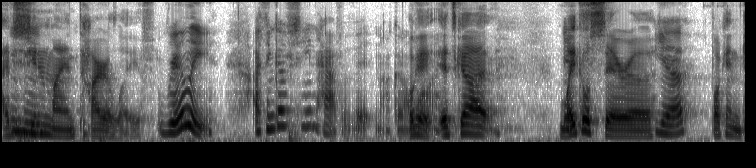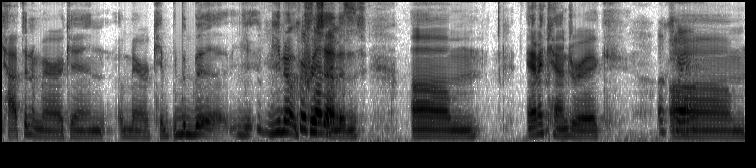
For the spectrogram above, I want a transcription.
I've Mm-hmm. seen in my entire life. Really? I think I've seen half of it. Not gonna Okay, lie. it's got Michael It's- Sarah, yeah. fucking Captain American, American, you, you know, Chris Chris, Evans. Evans, um, Anna Kendrick, Okay. um,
